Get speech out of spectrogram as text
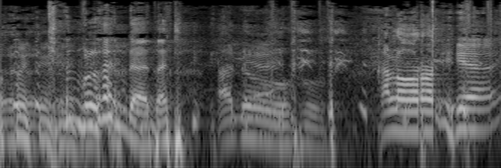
kan Belanda tadi. Aduh. Kalau rot Iya.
